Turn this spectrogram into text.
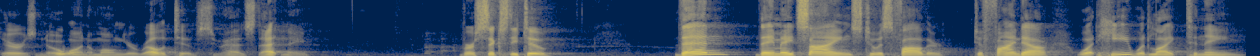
There is no one among your relatives who has that name. Verse 62. Then they made signs to his father to find out what he would like to name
